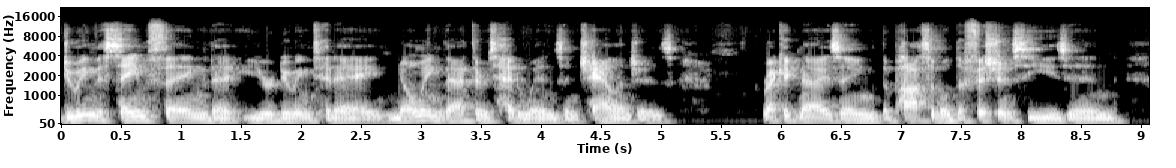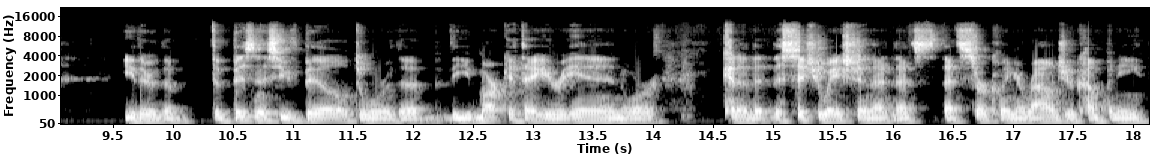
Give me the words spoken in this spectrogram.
doing the same thing that you're doing today, knowing that there's headwinds and challenges, recognizing the possible deficiencies in either the, the business you've built or the, the market that you're in or kind of the, the situation that, that's that's circling around your company,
